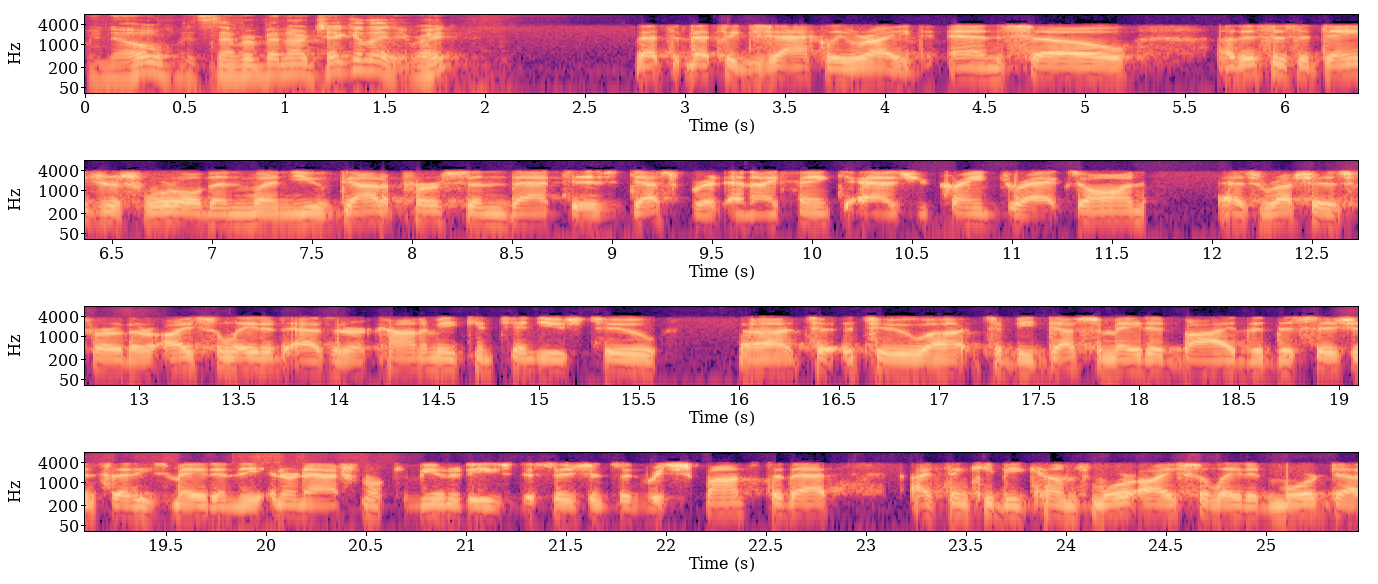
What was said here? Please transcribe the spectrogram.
We know it's never been articulated, right? That's that's exactly right. And so uh, this is a dangerous world, and when you've got a person that is desperate, and I think as Ukraine drags on, as Russia is further isolated, as their economy continues to uh, to to uh, to be decimated by the decisions that he's made in the international community's decisions in response to that. I think he becomes more isolated, more des-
